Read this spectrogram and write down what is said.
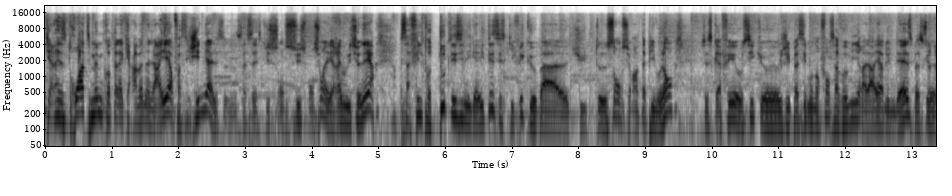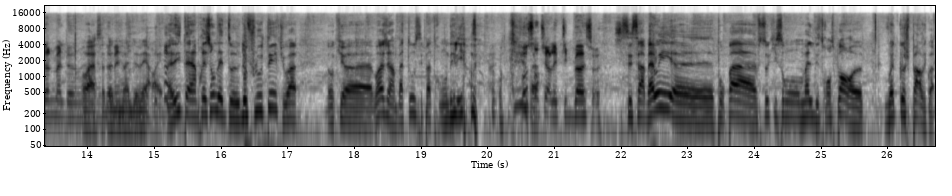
qui reste droite même quand à la caravane à l'arrière. Enfin, c'est génial. Ça, c'est son suspension, elle est révolutionnaire. Ça filtre toutes les inégalités. C'est ce qui fait que bah tu te sens sur un tapis volant. C'est ce qui a fait aussi que j'ai passé mon enfance à vomir à l'arrière d'une DS parce Ça que donne mal de. Ouais, ça de donne mer. mal de mer. Ouais. Bah, t'as l'impression d'être de flotter, tu vois. Donc euh, moi j'ai un bateau, c'est pas trop mon délire. Faut sentir les petites bosses. c'est ça. Bah oui, euh, pour pas ceux qui sont mal des transports, euh, voient de quoi je parle quoi.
